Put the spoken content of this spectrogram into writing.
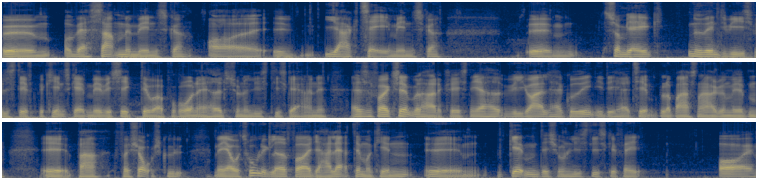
øh, og være sammen med mennesker og øh, jagtage mennesker, øh, som jeg ikke nødvendigvis ville stifte bekendtskab med, hvis ikke det var på grund af, at jeg havde et journalistisk ærne. Altså for eksempel har det kristne. Jeg havde, ville jo aldrig have gået ind i det her tempel og bare snakket med dem, øh, bare for sjov skyld. Men jeg er utrolig glad for, at jeg har lært dem at kende øh, gennem det journalistiske fag. Og øh,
